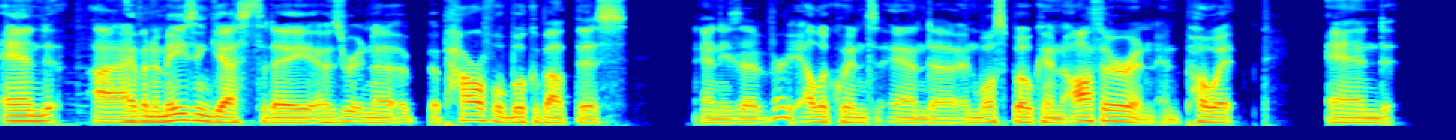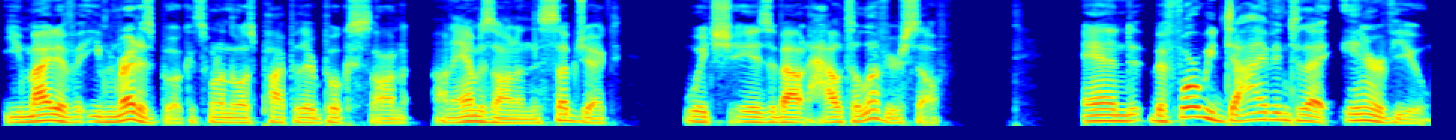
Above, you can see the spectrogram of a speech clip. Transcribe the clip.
And I have an amazing guest today who's written a, a powerful book about this, and he's a very eloquent and uh, and well spoken author and, and poet. And you might have even read his book. It's one of the most popular books on on Amazon on this subject, which is about how to love yourself. And before we dive into that interview,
